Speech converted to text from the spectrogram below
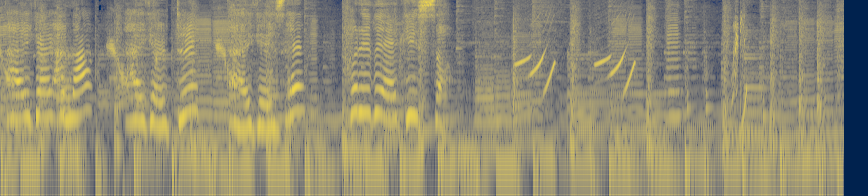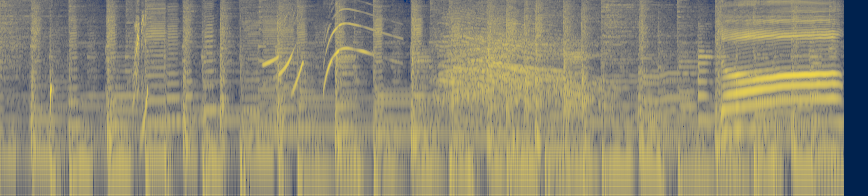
달걀 하나, 달걀 둘, 달걀 셋. 그리고 애기 있어. 또. 와,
